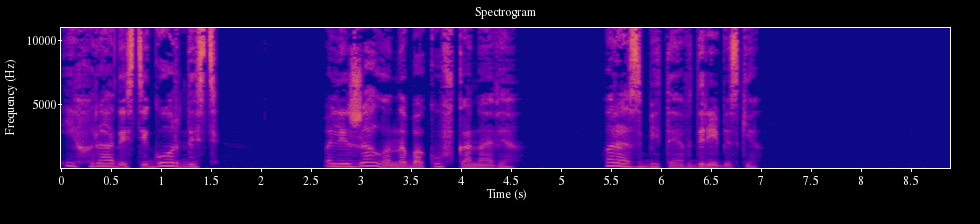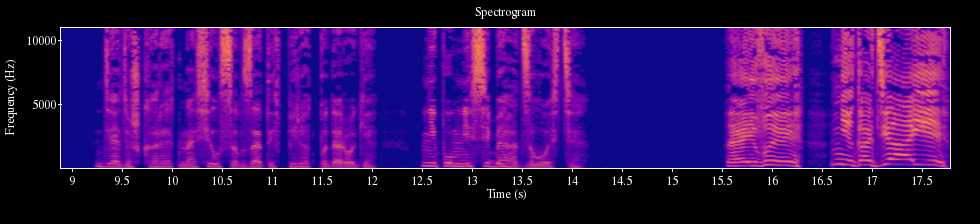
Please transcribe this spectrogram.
их радость и гордость, лежала на боку в канаве, разбитая в дребезги. Дядюшка Ред носился взад и вперед по дороге, не помня себя от злости. «Эй вы, негодяи!»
